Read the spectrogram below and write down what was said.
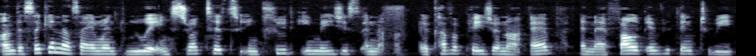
On the second assignment, we were instructed to include images and a cover page on our app, and I found everything to be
